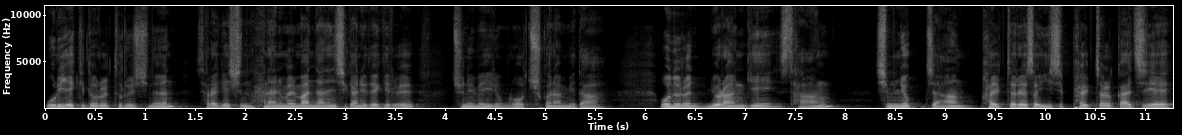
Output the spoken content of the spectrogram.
우리의 기도를 들으시는 살아계신 하나님을 만나는 시간이 되기를 주님의 이름으로 축원합니다. 오늘은 묘랑기 상 16장 8절에서 28절까지의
